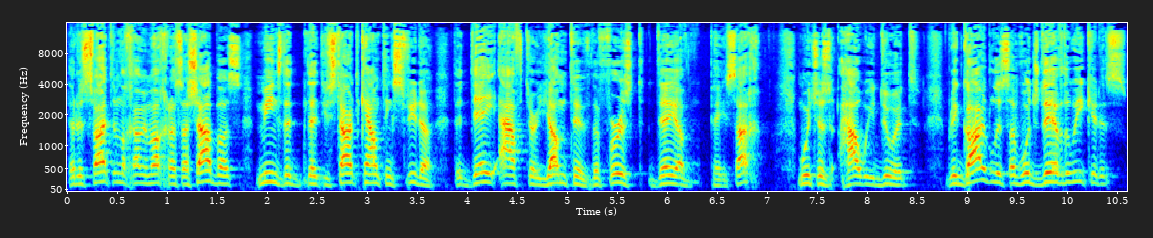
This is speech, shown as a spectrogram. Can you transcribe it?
that Usfatim Lachami Machras Shabbos means that, that you start counting Sfira the day after Yom Tiv, the first day of Pesach, which is how we do it, regardless of which day of the week it is.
